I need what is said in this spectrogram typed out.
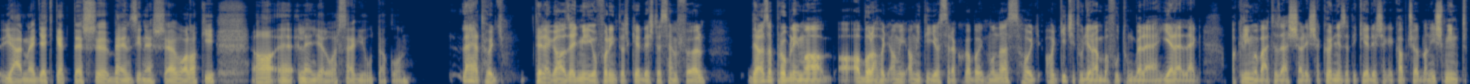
járna egy 1-2-es benzinessel valaki a lengyelországi utakon. Lehet, hogy tényleg az 1 millió forintos kérdést teszem föl, de az a probléma abból, ahogy, ami, amit így összerakok abban, amit mondasz, hogy, hogy kicsit ugyanabba futunk bele jelenleg a klímaváltozással és a környezeti kérdésekkel kapcsolatban is, mint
